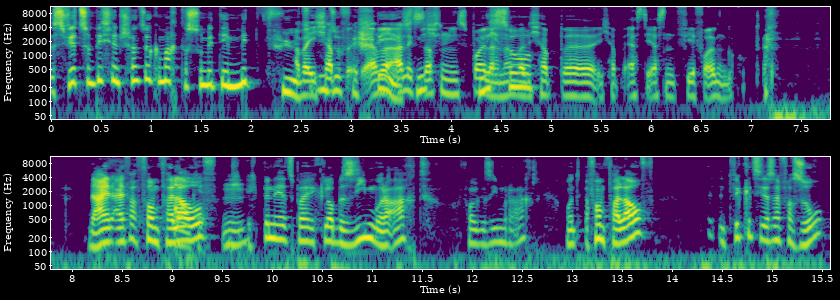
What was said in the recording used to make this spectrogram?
es wird so ein bisschen schon so gemacht, dass du mit dem mitfühlst, Aber ich habe, so verstehst. aber Alex, nicht, mich nicht spoilern, nicht ne? so- weil ich habe, äh, ich habe erst die ersten vier Folgen geguckt. Nein, einfach vom Verlauf. Ah, okay. Mhm. ich, ich bin jetzt bei, ich glaube, sieben oder acht, Folge sieben oder acht. Und vom Verlauf entwickelt sich das einfach so,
